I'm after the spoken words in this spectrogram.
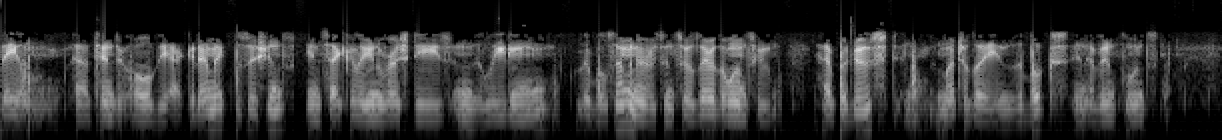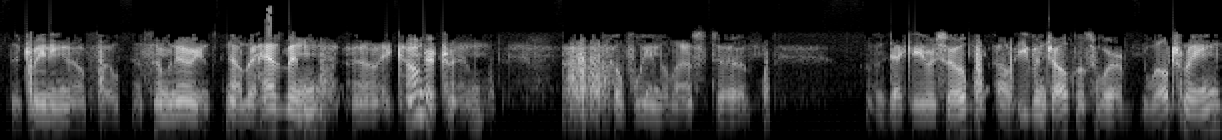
they uh, tend to hold the academic positions in secular universities and the leading liberal seminaries, and so they're the ones who have produced much of the the books and have influenced the training of uh, seminarians. Now there has been uh, a counter trend hopefully in the last uh, decade or so, evangelicals who are well trained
